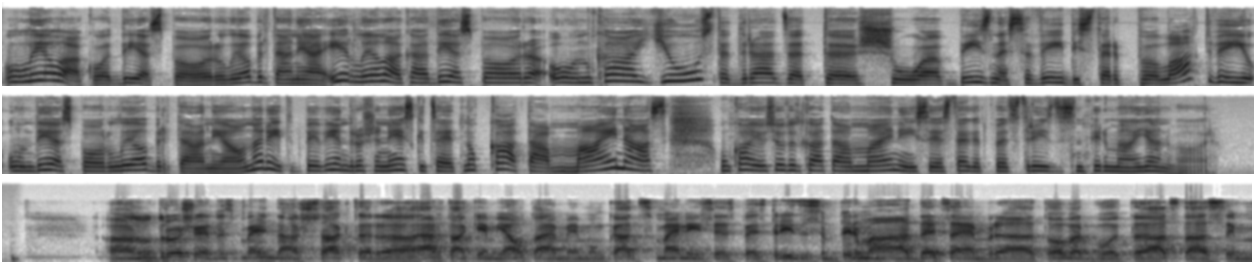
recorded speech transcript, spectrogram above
lielāko diasporu. Lielbritānijā ir lielākā diaspora, un kā jūs tad redzat šo biznesa vidi starp Latviju un diasporu Lielbritānijā? Un arī pie viena droši vien ieskicēt, nu, kā tā mainās, un kā jūs jūtat, kā tā mainīsies tagad pēc 31. janvāra? Nu, droši vien es mēģināšu sākt ar ērtākiem jautājumiem, un kāds mainīsies pēc 31. decembra. To varbūt atstāsim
